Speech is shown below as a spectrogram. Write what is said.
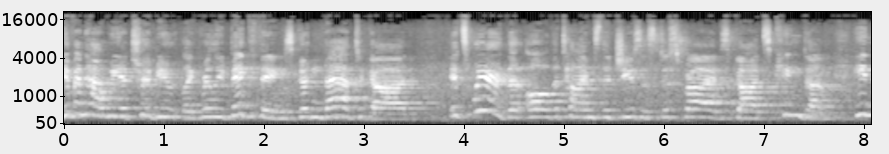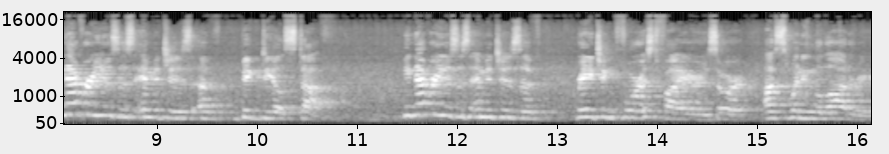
Given how we attribute like really big things, good and bad, to God, it's weird that all the times that Jesus describes God's kingdom, he never uses images of big deal stuff. He never uses images of raging forest fires or us winning the lottery.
